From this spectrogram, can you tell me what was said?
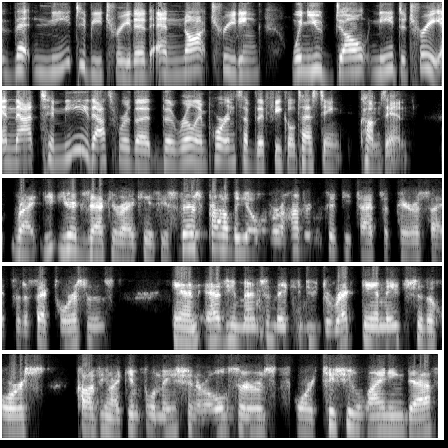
that need to be treated and not treating when you don't need to treat and that to me that's where the the real importance of the fecal testing comes in Right, you're exactly right, Casey. So there's probably over 150 types of parasites that affect horses, and as you mentioned, they can do direct damage to the horse, causing like inflammation or ulcers or tissue lining death.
